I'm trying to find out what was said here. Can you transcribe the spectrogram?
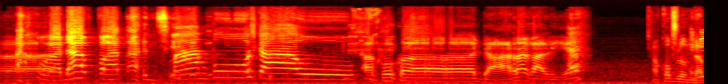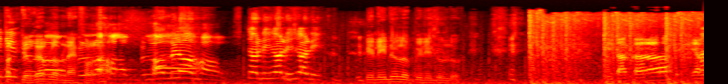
Aku Eh, nggak dapat anjing. Mampus kau. aku ke darah kali ya. Aku belum dapat juga belum level. Belum, belum. Oh belum. Sorry, sorry, sorry. Pilih dulu, pilih dulu. Kita ke yang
